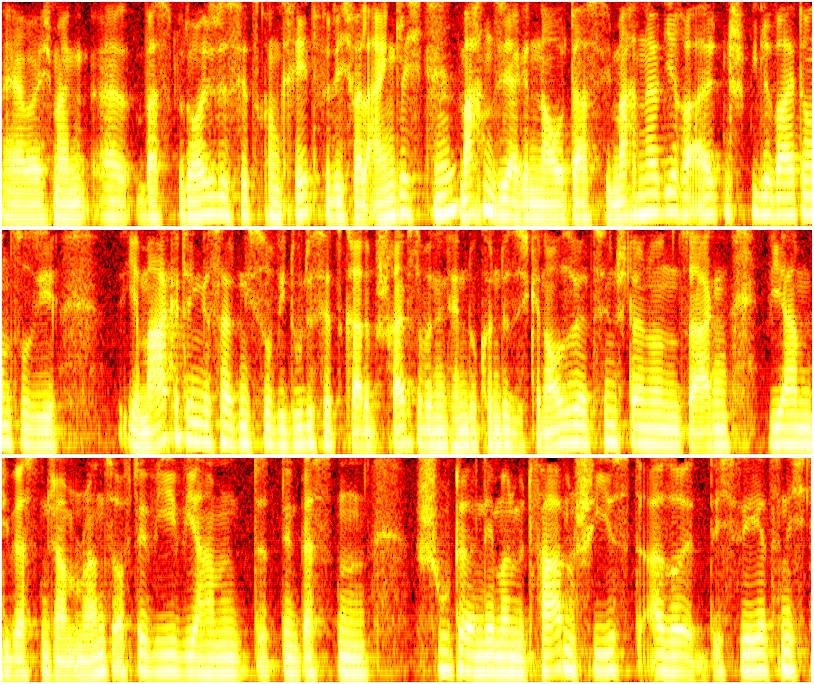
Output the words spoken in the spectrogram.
Naja, aber ich meine, äh, was bedeutet das jetzt konkret für dich? Weil eigentlich mhm. machen sie ja genau das. Sie machen halt ihre alten Spiele weiter und so. Sie, ihr Marketing ist halt nicht so, wie du das jetzt gerade beschreibst, aber Nintendo könnte sich genauso jetzt hinstellen und sagen, wir haben die besten Jump'n'Runs auf der Wii, wir haben den besten Shooter, in dem man mit Farben schießt. Also ich sehe jetzt nicht,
